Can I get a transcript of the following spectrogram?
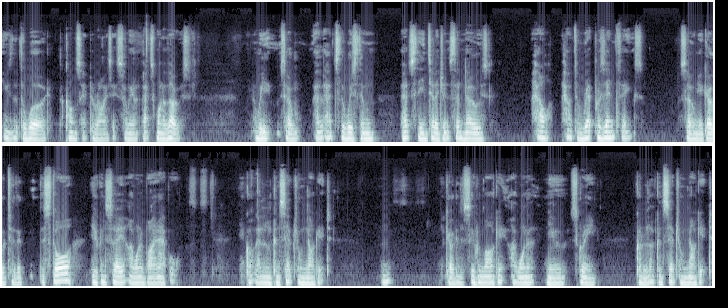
use the, the word, the concept arises. So we, that's one of those. We, so that's the wisdom, that's the intelligence that knows how, how to represent things. So when you go to the, the store, you can say, I want to buy an apple. You've got that little conceptual nugget. Hmm? You go to the supermarket, I want a new screen. Got a little conceptual nugget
